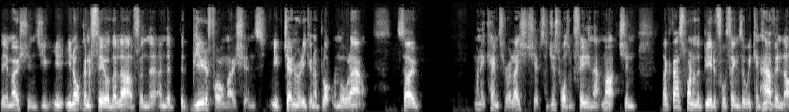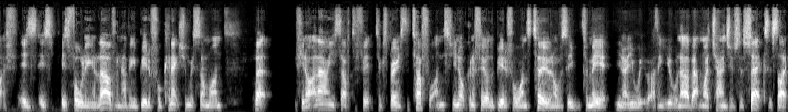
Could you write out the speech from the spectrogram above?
the emotions, you, you, are not going to feel the love and the, and the, the beautiful emotions. You're generally going to block them all out. So when it came to relationships, I just wasn't feeling that much. And like that's one of the beautiful things that we can have in life is is is falling in love and having a beautiful connection with someone. But if you're not allowing yourself to fit, to experience the tough ones you're not going to feel the beautiful ones too. And obviously for me it, you know you, i think you will know about my challenges with sex. It's like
